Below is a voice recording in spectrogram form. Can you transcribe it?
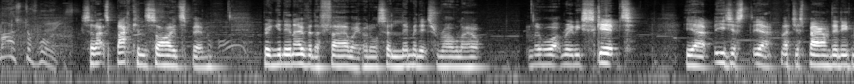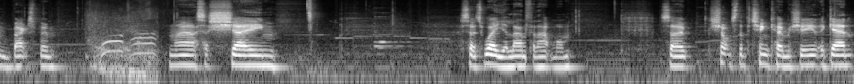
Masterful. So that's back and side spin. Bring it in over the fairway, but also limit its rollout. Oh, what really skipped? Yeah, you just yeah, that just bounded even backspin. Water. Nah, that's a shame. So it's where you land for that one. So shot to the pachinko machine again.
